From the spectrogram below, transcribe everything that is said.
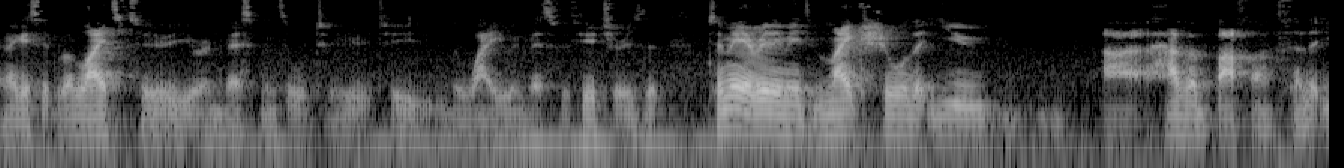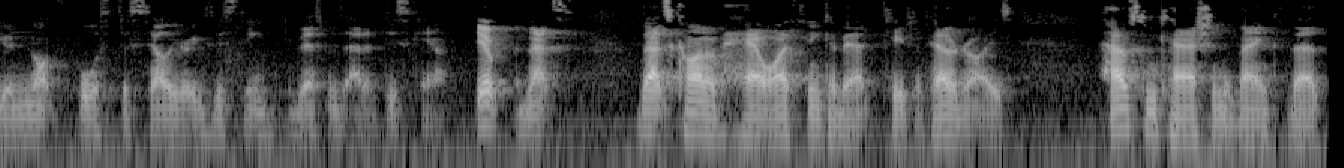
and I guess it relates to your investments or to, to the way you invest for the future, is that to me it really means make sure that you uh, have a buffer so that you're not forced to sell your existing investments at a discount. Yep. And that's that's kind of how I think about keep some powder dry is have some cash in the bank that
